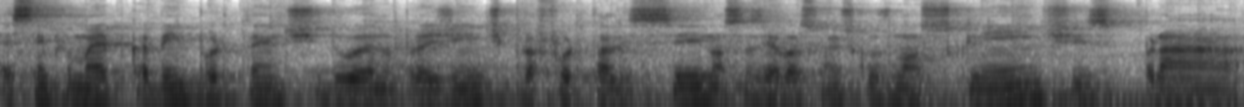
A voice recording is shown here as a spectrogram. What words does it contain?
É sempre uma época bem importante do ano para a gente, para fortalecer nossas relações com os nossos clientes, para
